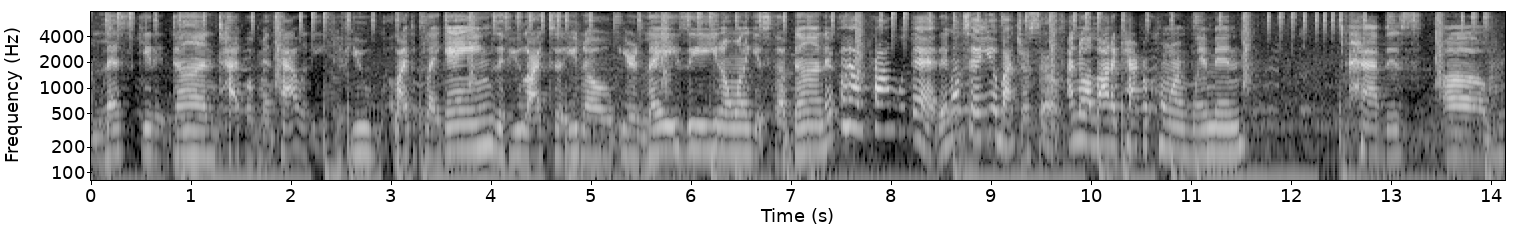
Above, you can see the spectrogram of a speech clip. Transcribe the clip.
let's get it done type of mentality. If you like to play games, if you like to, you know, you're lazy, you don't want to get stuff done, they're going to have a problem with that. They're going to tell you about yourself. I know a lot of Capricorn women have this um,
